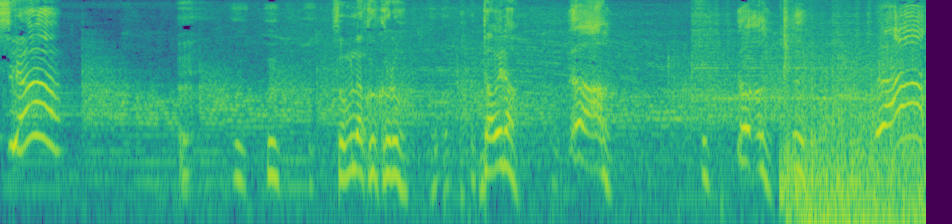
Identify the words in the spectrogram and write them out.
ちや。そんな心ダメだ。ああああ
